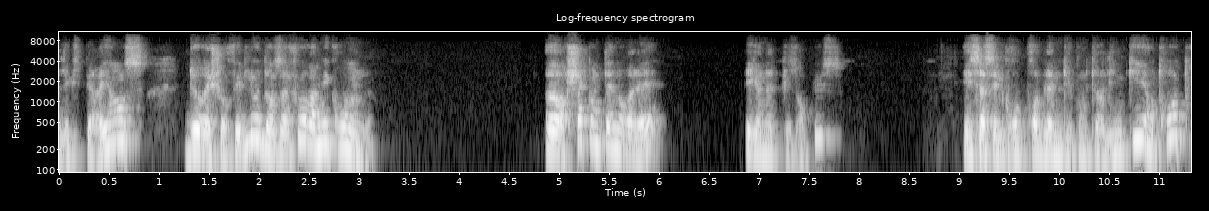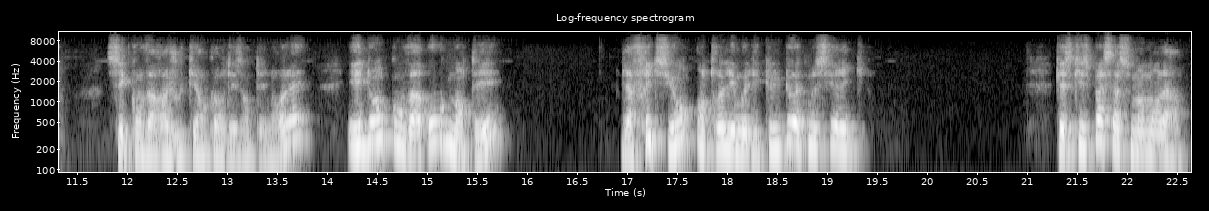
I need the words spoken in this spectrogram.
l'expérience de réchauffer de l'eau dans un four à micro-ondes. Or, chaque antenne relais, et il y en a de plus en plus, et ça c'est le gros problème du compteur Linky, entre autres, c'est qu'on va rajouter encore des antennes relais, et donc, on va augmenter la friction entre les molécules d'eau atmosphériques. Qu'est-ce qui se passe à ce moment-là?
